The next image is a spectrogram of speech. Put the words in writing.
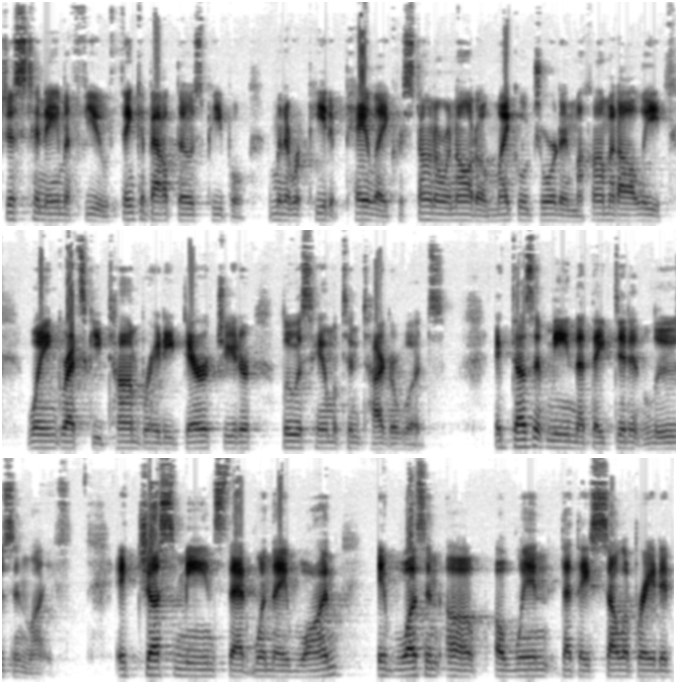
just to name a few. Think about those people. I'm going to repeat it Pele, Cristiano Ronaldo, Michael Jordan, Muhammad Ali, Wayne Gretzky, Tom Brady, Derek Jeter, Lewis Hamilton, Tiger Woods. It doesn't mean that they didn't lose in life. It just means that when they won, it wasn't a, a win that they celebrated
